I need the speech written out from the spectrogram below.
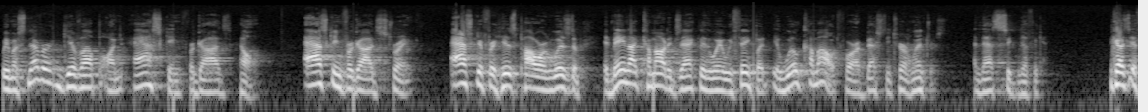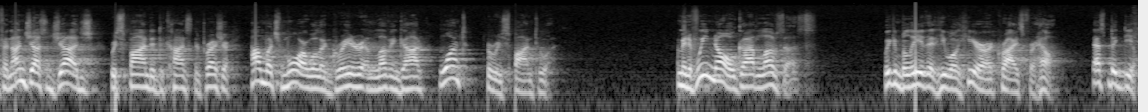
We must never give up on asking for God's help, asking for God's strength, asking for His power and wisdom. It may not come out exactly the way we think, but it will come out for our best eternal interest. And that's significant. Because if an unjust judge responded to constant pressure, how much more will a greater and loving God want to respond to us? I mean, if we know God loves us, we can believe that He will hear our cries for help. That's a big deal.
